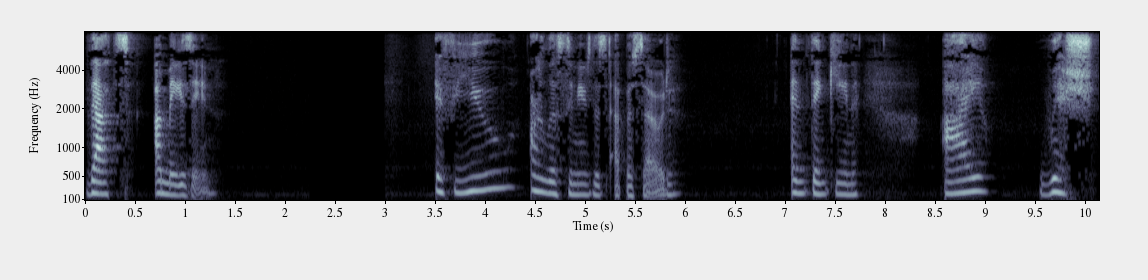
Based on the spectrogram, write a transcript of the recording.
That's amazing. If you are listening to this episode and thinking, I wish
